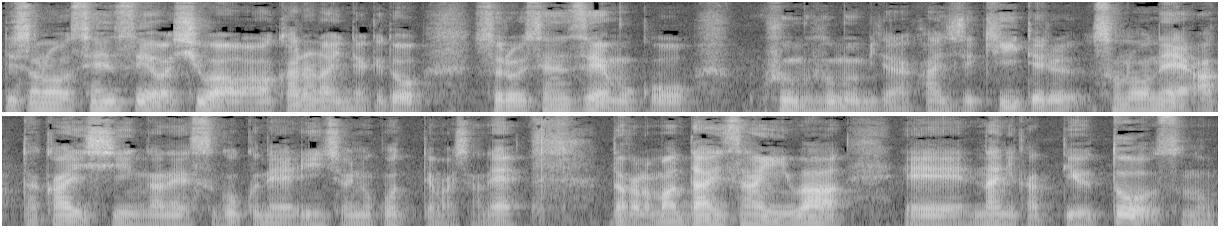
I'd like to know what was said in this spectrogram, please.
で、その先生は手話はわからないんだけど、それを先生もこう、ふむふむみたいな感じで聞いてる、そのね、あったかいシーンがね、すごくね、印象に残ってましたね。だからまあ、第3位は、えー、何かっていうと、その、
